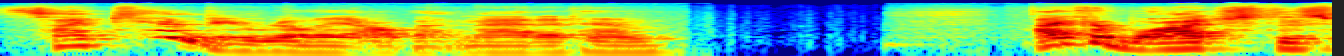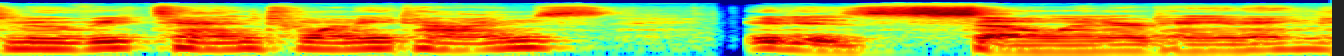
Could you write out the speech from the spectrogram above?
So I can't be really all that mad at him. I could watch this movie 10, 20 times. It is so entertaining.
